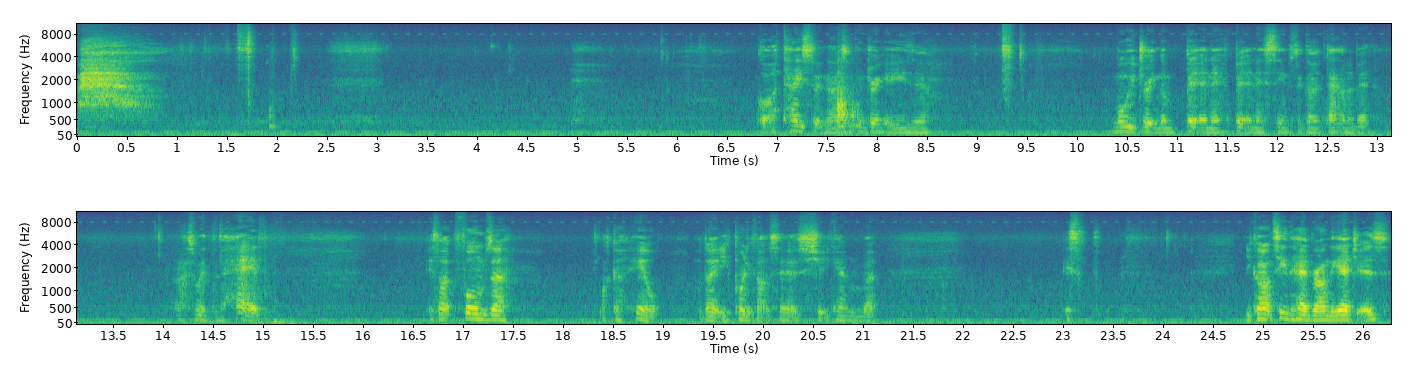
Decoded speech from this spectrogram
Got a taste of it now, so I can drink it easier. The more you drink, the bitterness, bitterness seems to go down a bit. That's with the head. It's like forms a like a hill. I don't. You probably can't see it. It's a shitty camera, but it's you can't see the head around the edges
